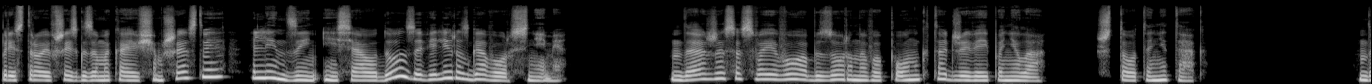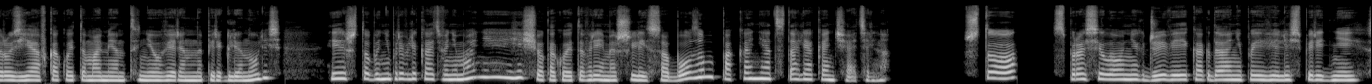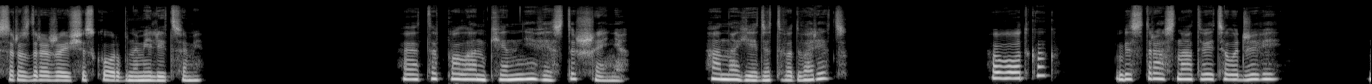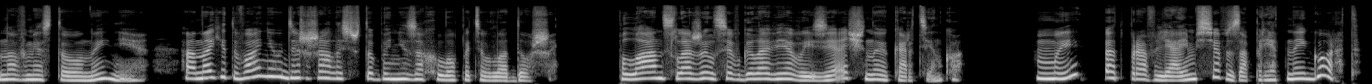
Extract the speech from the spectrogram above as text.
Пристроившись к замыкающим шествия, Линдзинь и Сяодо завели разговор с ними. Даже со своего обзорного пункта Дживей поняла, что-то не так. Друзья в какой-то момент неуверенно переглянулись, и, чтобы не привлекать внимания, еще какое-то время шли с обозом, пока не отстали окончательно. «Что?» — спросила у них Дживей, когда они появились перед ней с раздражающе скорбными лицами. «Это паланкин невесты Шеня. Она едет во дворец». «Вот как?» — бесстрастно ответила Дживей. Но вместо уныния она едва не удержалась, чтобы не захлопать в ладоши. План сложился в голове в изящную картинку. Мы отправляемся в запретный город.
